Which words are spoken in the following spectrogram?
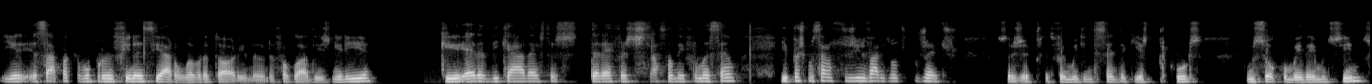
e a SAP acabou por financiar um laboratório na, na Faculdade de Engenharia que era dedicado a estas tarefas de extração de informação e depois começaram a surgir vários outros projetos. Ou seja, portanto, foi muito interessante aqui este percurso. Começou com uma ideia muito simples,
